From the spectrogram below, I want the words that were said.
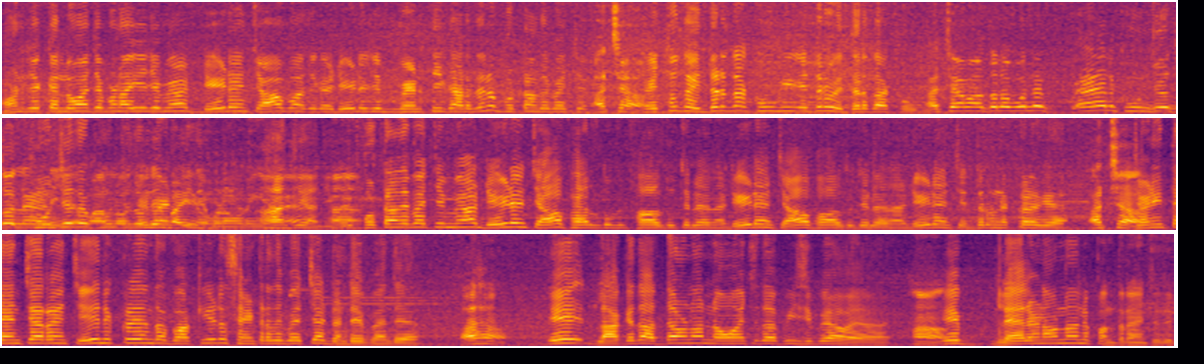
ਹੁਣ ਜੇ ਕਿਲੋਆਂ 'ਚ ਬਣਾਈਏ ਜਿਵੇਂ ਡੇਢ ਇੰਚ ਆ ਵੱਜ ਗਿਆ ਡੇਢ ਇੰਚ ਮਿਹਨਤੀ ਕਰਦੇ ਨਾ ਫੁੱਟਾਂ ਦੇ ਵਿੱਚ। ਅੱਛਾ। ਇੱਥੋਂ ਤਾਂ ਇੱਧਰ ਤੱਕ ਹੋਊਗੀ ਇੱਧਰੋਂ ਇੱਧਰ ਤੱਕ ਹੋਊਗੀ। ਅੱਛਾ ਮਤਲਬ ਉਹਨੇ ਐਨ ਖੁੰਝੇ ਤੋਂ ਲੈਣੀ ਖੂੰਜੇ ਜਿਹੜੇ ਬਾਈ ਨੇ ਬਣਾਉਣੀ ਆ। ਹਾਂਜੀ ਹਾਂਜੀ। ਫੁੱਟਾਂ ਦੇ ਵਿੱਚ ਜਿਵੇਂ ਆ ਡੇਢ ਇੰਚ ਆ ਫਾਲਤੂ ਫਾਲਤੂ ਚ ਲੈਣਾ ਡੇਢ ਇੰਚ ਆ ਫਾਲਤੂ ਚ ਲੈਣਾ ਡੇਢ ਇੰਚ ਇੱਧਰੋਂ ਨਿਕਲ ਗਿਆ। ਅੱਛਾ। ਜਾਣੀ 3-4 ਇੰਚ ਇਹ ਨਿਕਲ ਜਾਂਦਾ ਬਾਕੀ ਜਿਹੜਾ ਸੈਂਟਰ ਦੇ ਵਿੱਚ ਆ ਡੰਡੇ ਪੈਂਦੇ ਆ। ਆਹਾਂ। ਇਹ ਲੱਗਦਾ ਅੱਧਾ ਉਹਨਾਂ 9 ਇੰਚ ਦਾ ਪੀਸ ਪਿਆ ਹੋਇਆ। ਹਾਂ। ਹੈ ਇਹ ਲੈ ਲੈਣਾ ਉਹਨਾਂ ਨੇ 15 ਇੰਚ ਦੇ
